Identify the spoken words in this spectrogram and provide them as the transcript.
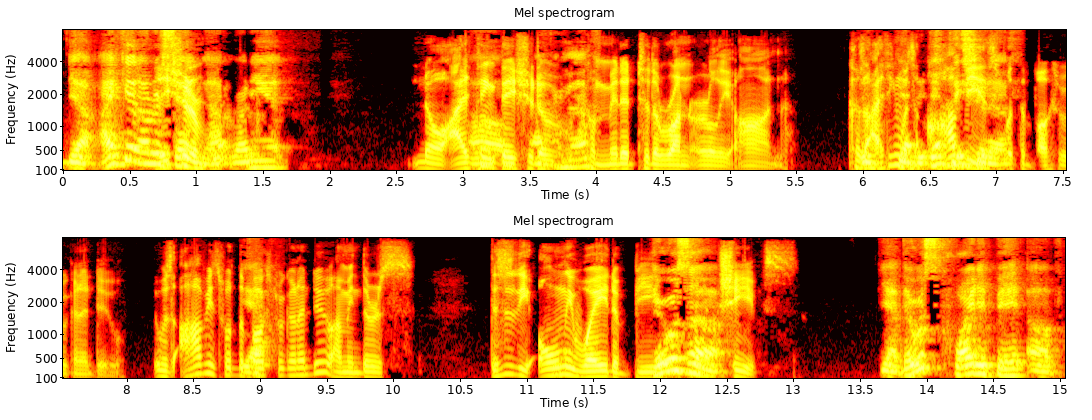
Yeah, I can understand not running it. no, I think they Um, should have committed to the run early on. Because I think yeah, it was definitely obvious what the Bucks were gonna do. It was obvious what the Yeah. Bucks were gonna do. I mean, there's this is the only way to beat There was the a Chiefs. yeah, there was quite a bit of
